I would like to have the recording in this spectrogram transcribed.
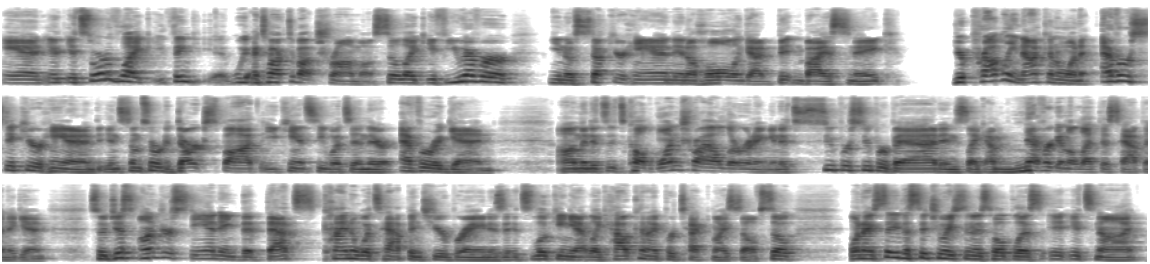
And it, it's sort of like think we, I talked about trauma. So like if you ever you know stuck your hand in a hole and got bitten by a snake, you're probably not going to want to ever stick your hand in some sort of dark spot that you can't see what's in there ever again. Um, and it's, it's called one trial learning and it's super super bad and it's like i'm never going to let this happen again. So just understanding that that's kind of what's happened to your brain is it's looking at like how can i protect myself? So when i say the situation is hopeless it, it's not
